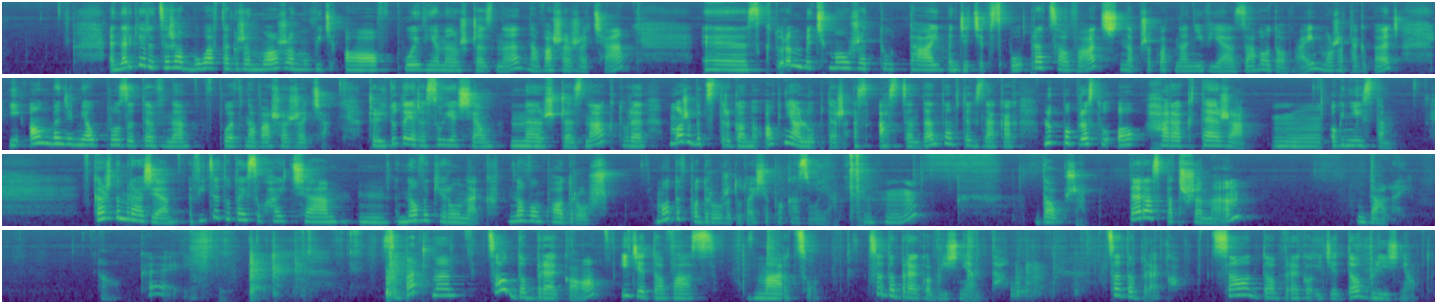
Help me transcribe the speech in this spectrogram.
Energia rycerza buław także może mówić o wpływie mężczyzny na wasze życie, y, z którym być może tutaj będziecie współpracować, na przykład na niwie zawodowej, może tak być, i on będzie miał pozytywny wpływ na wasze życie. Czyli tutaj rysuje się mężczyzna, który może być z trygonu ognia lub też z ascendentem w tych znakach, lub po prostu o charakterze mm, ognistym. Każdym razie widzę tutaj, słuchajcie, mm, nowy kierunek, nową podróż. Motyw podróży tutaj się pokazuje. Mhm. Dobrze. Teraz patrzymy dalej. Ok. Zobaczmy, co dobrego idzie do Was w marcu. Co dobrego, bliźnięta? Co dobrego? Co dobrego idzie do bliźniąt?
